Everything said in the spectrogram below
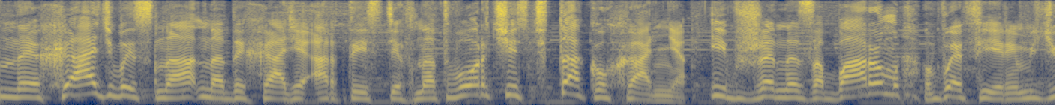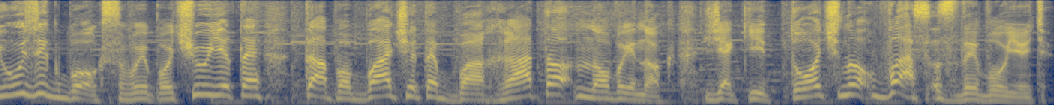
нехай весна надихає артистів на творчість та кохання. І вже незабаром в ефірі Music Box ви почуєте та побачите багато новинок, які точно вас здивують.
